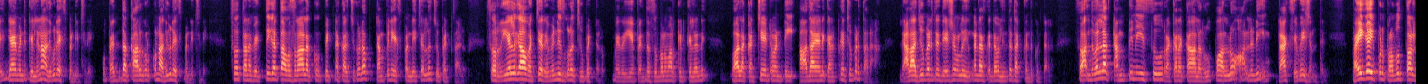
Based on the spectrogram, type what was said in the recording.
ఎంజాయ్మెంట్కి వెళ్ళినా అది కూడా ఎక్స్పెండిచరే. ఒక పెద్ద కారు కొనుక్కున్నా అది కూడా ఎక్స్పెండిచరే. సో తన వ్యక్తిగత అవసరాలకు పెట్టిన ఖర్చు కూడా కంపెనీ ఎక్స్పెండిచర్లో చూపెడతాడు. సో రియల్గా వచ్చే రెవెన్యూస్ కూడా చూపెట్టరు. మీరు ఏ పెద్ద సూపర్ మార్కెట్కి వెళ్ళండి వాళ్ళకి వచ్చేటువంటి ఆదాయాన్ని కరెక్ట్గా చూపెడతారా? అలా చూపెడితే దేశంలో ఇన్కమ్ ట్యాక్స్ కట్టే వాళ్ళు ఇంత తక్కువ ఎందుకుంటారు? సో అందువల్ల కంపెనీస్ రకరకాల రూపాల్లో ఆల్రెడీ ట్యాక్స్ ఎవేషన్ ఉంటుంది. పైగా ఇప్పుడు ప్రభుత్వాలు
